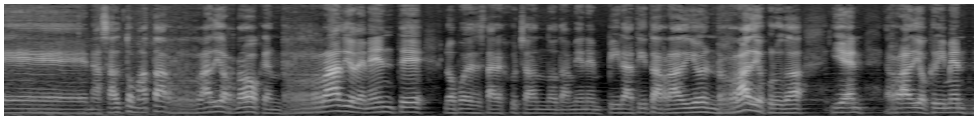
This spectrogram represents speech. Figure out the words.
eh, en Asalto Mata Radio Rock, en Radio Demente, lo puedes estar escuchando también en Piratita Radio, en Radio Cruda y en Radio Crimen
